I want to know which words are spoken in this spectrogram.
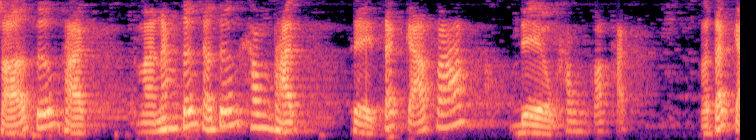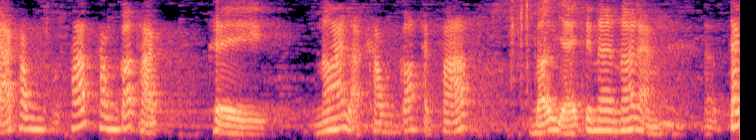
sở tướng thật. Mà năng tướng, sở tướng không thật thì tất cả pháp đều không có thật. Và tất cả không, pháp không có thật thì nói là không có thật pháp. Bởi vậy cho nên nói rằng ờ, tất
